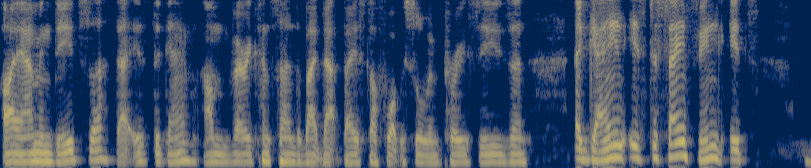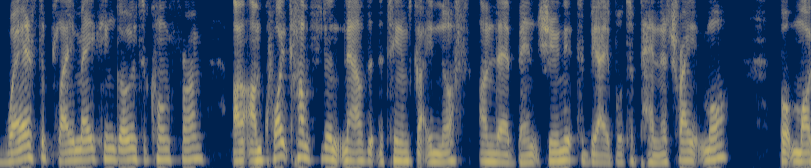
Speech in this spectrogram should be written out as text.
I am indeed, sir. That is the game. I'm very concerned about that based off what we saw in preseason. Again, it's the same thing. It's where's the playmaking going to come from? I'm quite confident now that the team's got enough on their bench unit to be able to penetrate more. But my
